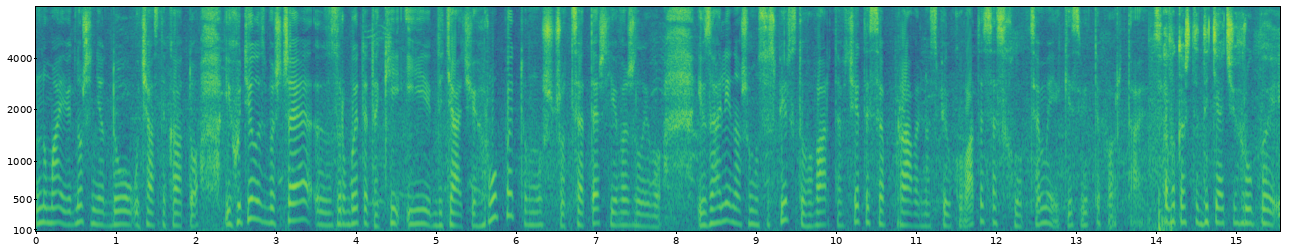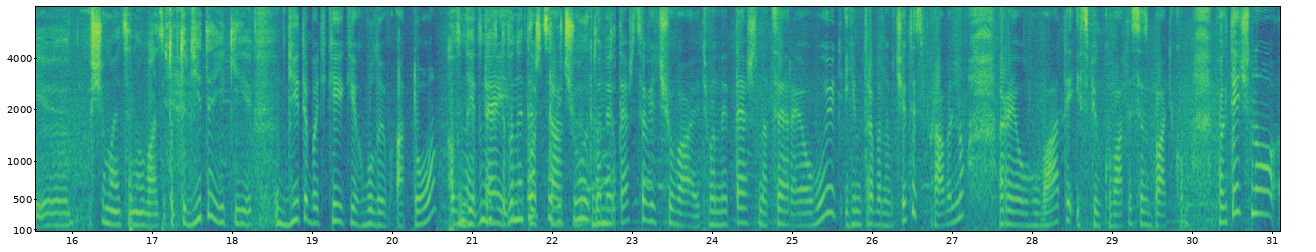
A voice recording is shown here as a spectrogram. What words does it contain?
ну має відношення до учасника АТО. І хотілося б ще зробити такі і дитячі групи, тому що це теж є важливо. І взагалі нашому суспільству варто вчитися правильно спілкуватися з хлопцями, які звідти повертаються. Ви кажете, дитячі групи, е, що мається на увазі? Тобто діти, які Діти, батьки, яких були в АТО, А вони- вони- вони теж це так, відчули, Вони тобто- теж це відчувають. Вони теж на це реагують, і їм треба навчитись правильно реагувати і спілкуватися з батьком. Фактично,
